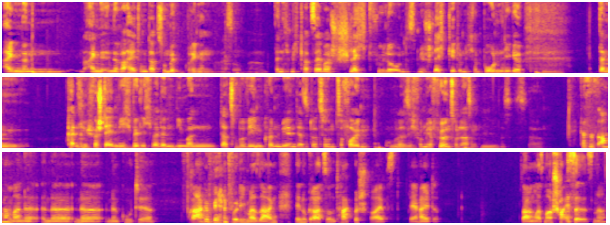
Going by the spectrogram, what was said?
eigenen, eine eigene innere Haltung dazu mitbringen. Also äh, wenn ich mich gerade selber schlecht fühle und es mir schlecht geht und ich am Boden liege, mhm. dann kann ich mich verstellen, wie ich will. Ich werde niemanden dazu bewegen können, mir in der Situation zu folgen mhm. oder sich von mir führen zu lassen. Mhm. Das, ist, äh das ist auch nochmal eine, eine, eine, eine gute Frage wert, würde ich mal sagen. Wenn du gerade so einen Tag beschreibst, der halt, sagen wir es mal, scheiße ist, ne?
